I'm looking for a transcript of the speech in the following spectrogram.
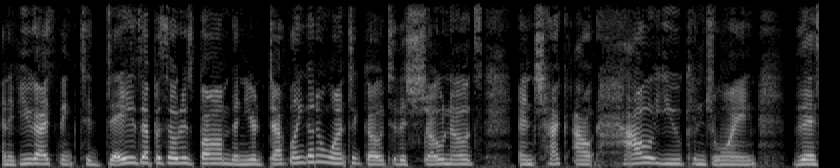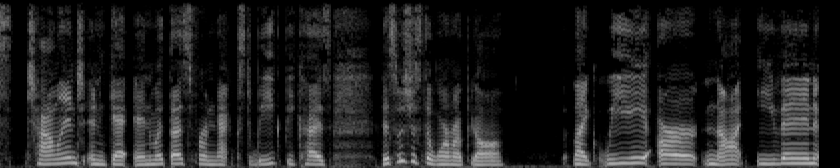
and if you guys think today's episode is bomb, then you're definitely going to want to go to the show notes and check out how you can join this challenge and get in with us for next week because this was just the warm up, y'all. Like, we are not even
